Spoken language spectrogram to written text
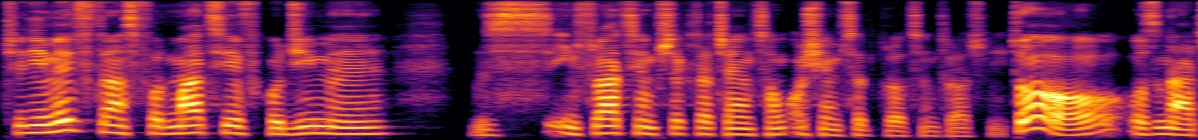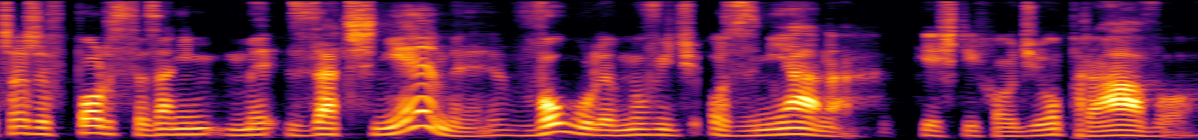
czyli my w transformację wchodzimy z inflacją przekraczającą 800% rocznie. To oznacza, że w Polsce, zanim my zaczniemy w ogóle mówić o zmianach, jeśli chodzi o prawo,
